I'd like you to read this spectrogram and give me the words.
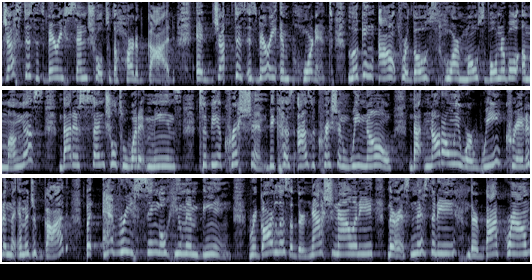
justice is very central to the heart of God. And justice is very important. Looking out for those who are most vulnerable among us, that is central to what it means to be a Christian. Because as a Christian, we know that not only were we created in the image of God, but every single human being, regardless of their nationality, their ethnicity, their background,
